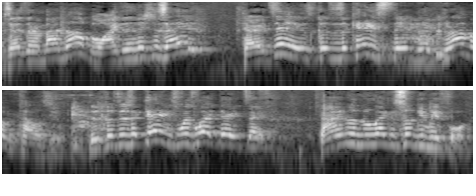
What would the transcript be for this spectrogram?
Says the Ramban, no. But why did the Mishnah say it? Teretz is because there's a case. The, the, the Rambam tells you because there's a case. Like Tate say? I the like the sugi before.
